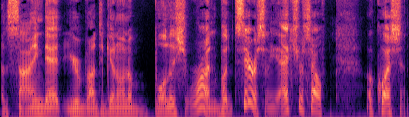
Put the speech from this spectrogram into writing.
a sign that you're about to get on a bullish run. But seriously, ask yourself a question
